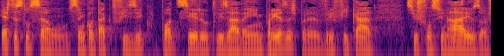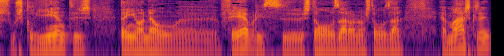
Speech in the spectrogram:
Esta solução, sem contacto físico, pode ser utilizada em empresas para verificar se os funcionários, os, os clientes têm ou não uh, febre, se estão a usar ou não estão a usar a máscara.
